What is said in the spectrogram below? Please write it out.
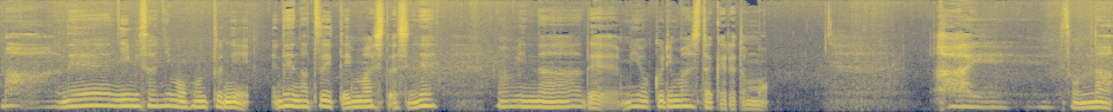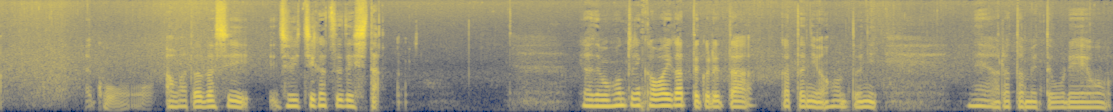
まあね新見さんにも本当にね懐いていましたしね、まあ、みんなで見送りましたけれども。はい。そんなこう慌ただしい11月でした。いやでも本当に可愛がってくれた方には本当にね改めてお礼を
